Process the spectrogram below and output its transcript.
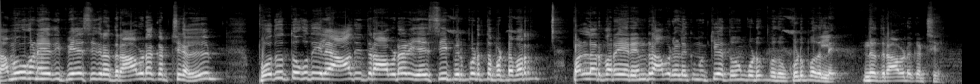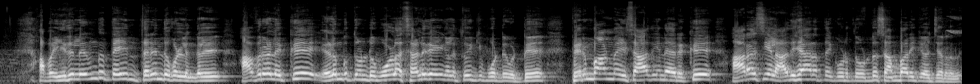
சமூக நேதி பேசுகிற திராவிட கட்சிகள் பொது தொகுதியில் ஆதி திராவிடர் எஸ்சி பிற்படுத்தப்பட்டவர் பல்லர் பறையர் என்று அவர்களுக்கு முக்கியத்துவம் கொடுப்பது கொடுப்பதில்லை இந்த திராவிட கட்சிகள். அப்போ இதிலிருந்து தெரிந்து கொள்ளுங்கள் அவர்களுக்கு எலும்பு துண்டு போல சலுகைகளை தூக்கி போட்டுவிட்டு பெரும்பான்மை சாதியினருக்கு அரசியல் அதிகாரத்தை கொடுத்து விட்டு சம்பாதிக்க வச்சிடுறது.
